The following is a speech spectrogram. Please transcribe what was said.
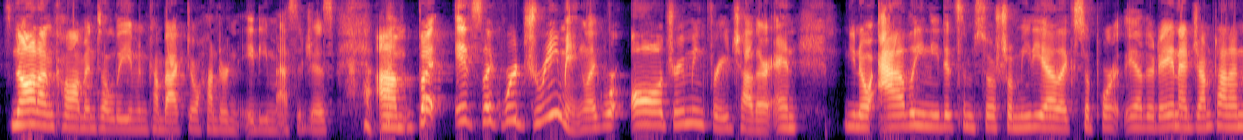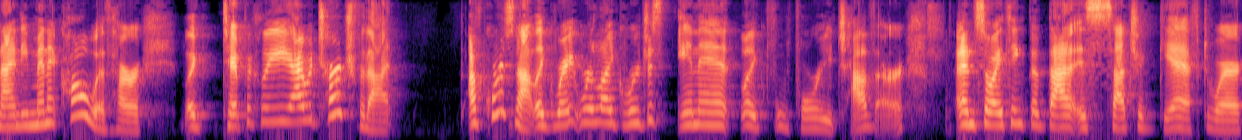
It's not uncommon to leave and come back to 180 messages. Um, but it's like we're dreaming, like we're all dreaming for each other. And you know, Allie needed some social media like support the other day, and I jumped on a 90 minute call with her. Like typically, I would charge for that of course not like right we're like we're just in it like for each other. And so i think that that is such a gift where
